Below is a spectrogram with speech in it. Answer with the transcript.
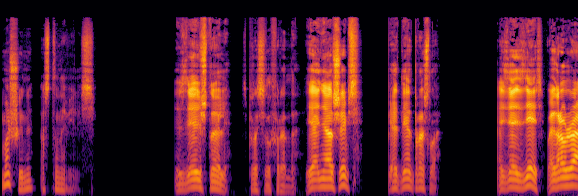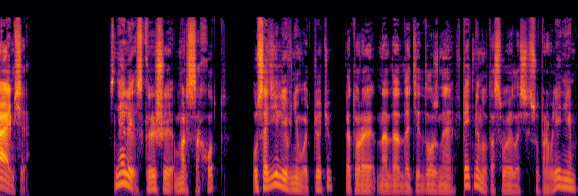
машины остановились. — Здесь, что ли? — спросил Фредда. — Я не ошибся. Пять лет прошло. — Здесь, здесь. Выгружаемся. Сняли с крыши марсоход, усадили в него тетю, которая, надо отдать ей должное, в пять минут освоилась с управлением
